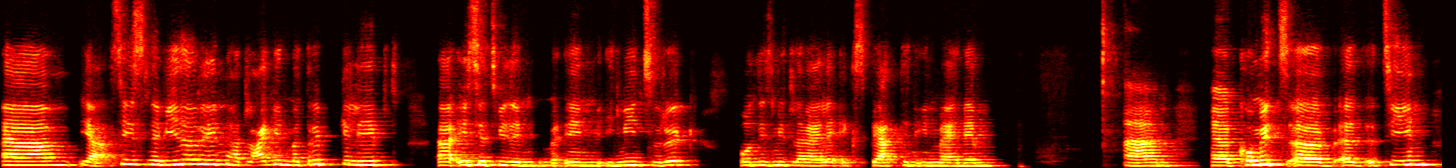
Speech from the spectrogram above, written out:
Ähm, ja, sie ist eine Wienerin, hat lange in Madrid gelebt, äh, ist jetzt wieder in, in, in, Wien zurück und ist mittlerweile Expertin in meinem ähm, äh, Commit-Team, äh,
